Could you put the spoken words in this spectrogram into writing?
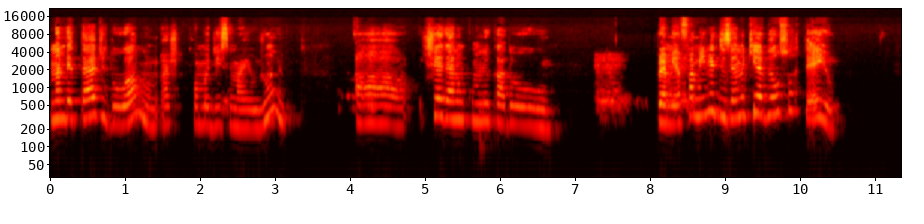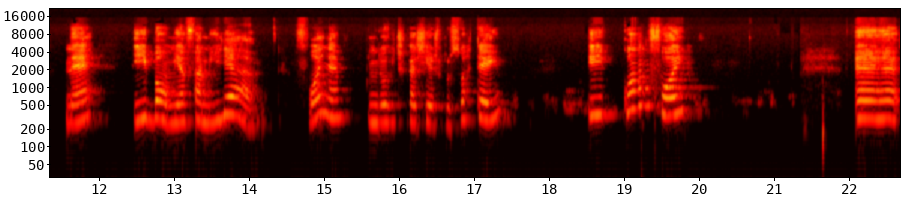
na metade do ano, acho que como eu disse, maio ou junho, ah, chegaram um comunicado para minha família dizendo que ia haver o sorteio, né? E, bom, minha família foi, né, em Duque de Caxias para o sorteio. E quando foi, é,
